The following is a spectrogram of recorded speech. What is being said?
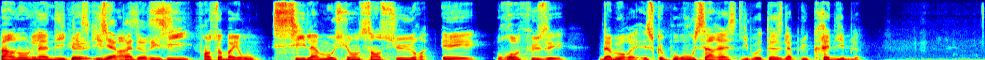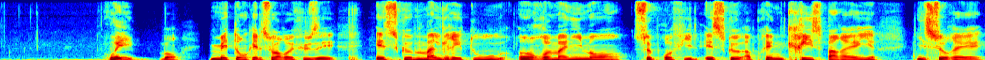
Parlons de lundi. Qu'est-ce qui se passe pas de risque. si, François Bayrou, si la motion de censure est refusée, D'abord, est-ce que pour vous, ça reste l'hypothèse la plus crédible? Oui. Bon, mettons qu'elle soit refusée. Est-ce que malgré tout, un remaniement se profile? Est-ce qu'après une crise pareille, il serait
